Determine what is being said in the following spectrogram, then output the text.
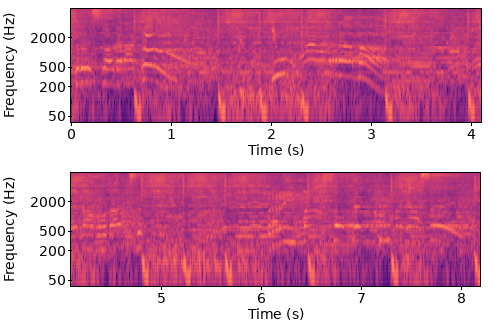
terus saudaraku. New Arama Menang Production Beri maksud dan terima kasih.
